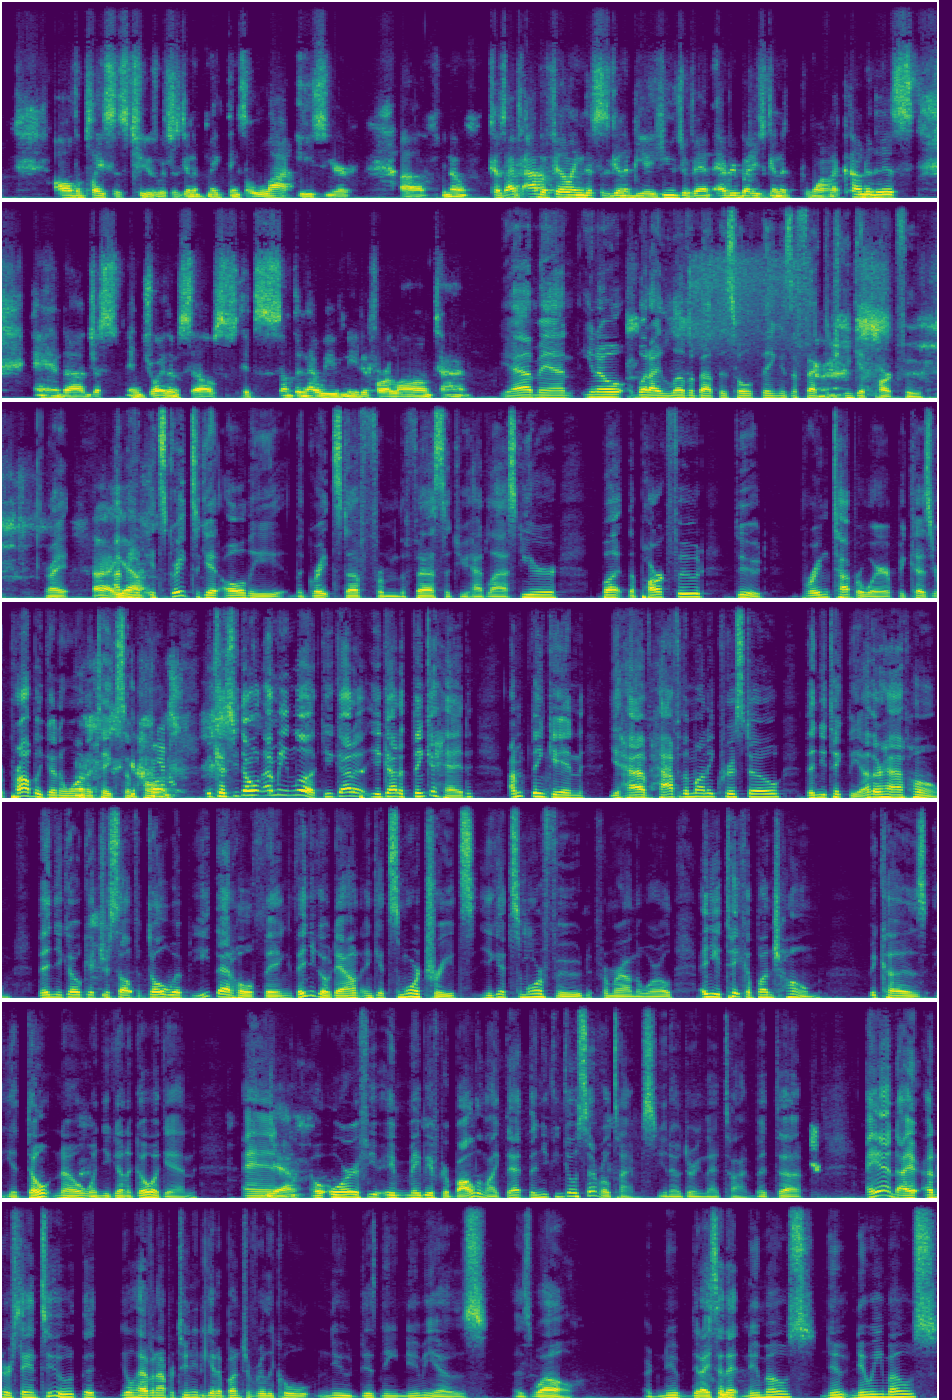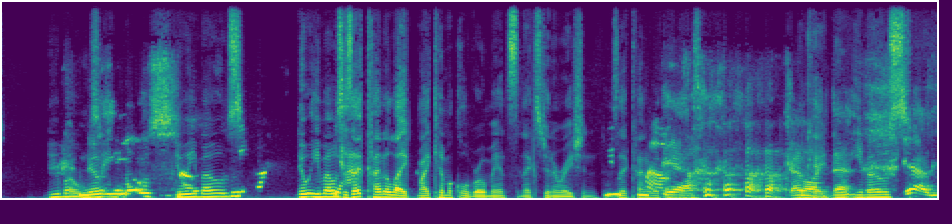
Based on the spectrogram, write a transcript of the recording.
all the places too, which is going to make things a lot easier. Uh, you know, because I have a feeling this is going to be a huge event. Everybody's going to want to come to this and uh, just enjoy themselves. It's something that we've needed for a long time. Yeah, man. You know what I love about this whole thing is the fact that you can get park food, right? Uh, I yeah. mean, it's great to get all the the great stuff from the fest that you had last year, but the park food, dude, bring Tupperware because you're probably going to want to take some home because you don't. I mean, look, you gotta you gotta think ahead. I'm thinking you have half the money, Cristo, then you take the other half home. Then you go get yourself a Dole Whip, you eat that whole thing. Then you go down and get some more treats. You get some more food from around the world, and you take a bunch home because you don't know when you're going to go again. And Yeah. or, or if you maybe if you're balling like that, then you can go several times, you know, during that time. But uh, and I understand too that you'll have an opportunity to get a bunch of really cool new Disney NuiMOs as well. Or new? Did I say that? Numos? New new emos? Numos? New emos. New emos? New emos? Is that kind of like My Chemical Romance, The Next Generation? Is that kind of what Yeah, kind of Okay, like that. new emos. Yeah.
